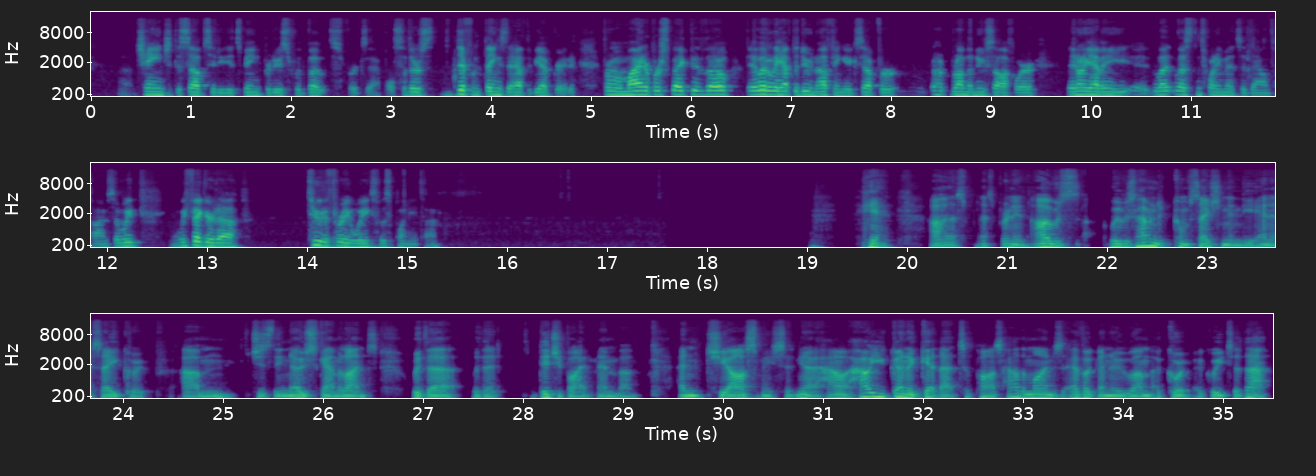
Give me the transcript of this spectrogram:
change the subsidy that's being produced for votes, for example. So there's different things that have to be upgraded. From a miner perspective, though, they literally have to do nothing except for run the new software. They don't have any less than 20 minutes of downtime. So we we figured uh, two to three weeks was plenty of time. Yeah, oh, that's that's brilliant. I was we was having a conversation in the NSA group, um, which is the No Scam Alliance, with a with a Digibyte member, and she asked me, she said, you know, how how are you going to get that to pass? How the miners ever going to um, agree, agree to that?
